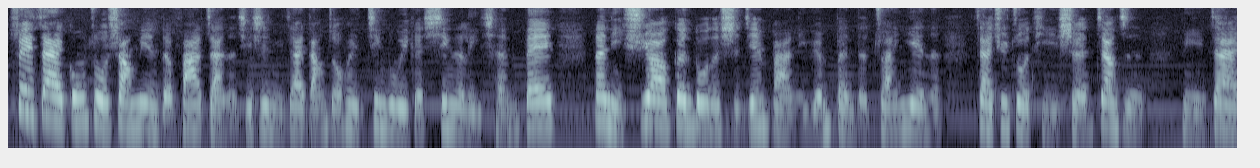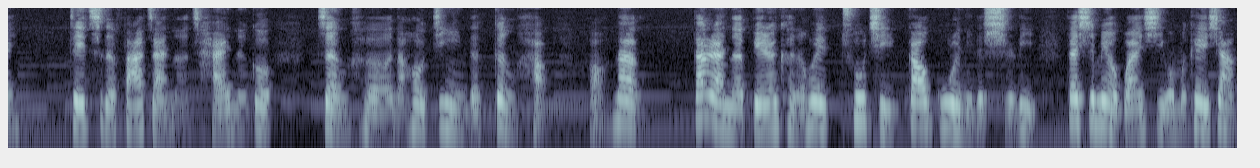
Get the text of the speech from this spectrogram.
所以在工作上面的发展呢，其实你在当中会进入一个新的里程碑。那你需要更多的时间把你原本的专业呢。再去做提升，这样子你在这一次的发展呢，才能够整合，然后经营的更好。哦，那当然呢，别人可能会初期高估了你的实力，但是没有关系，我们可以像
